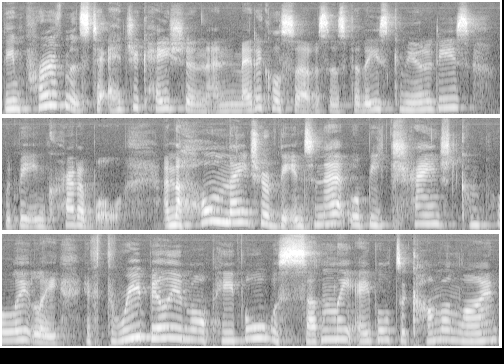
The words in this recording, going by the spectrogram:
The improvements to education and medical services for these communities would be incredible. And the whole nature of the internet would be changed completely if 3 billion more people were suddenly able to come online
